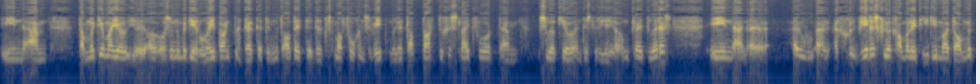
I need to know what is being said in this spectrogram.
En ehm um, dan moet jy maar jou, jou ons noem dit die rooi band produkte dit moet altyd dit is maar volgens wet moet dit apart toegesluit word ehm um, so ook jou industriële onkruiddoders en en uh, ek weet dis glo ek almal het hierdie maar daar moet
